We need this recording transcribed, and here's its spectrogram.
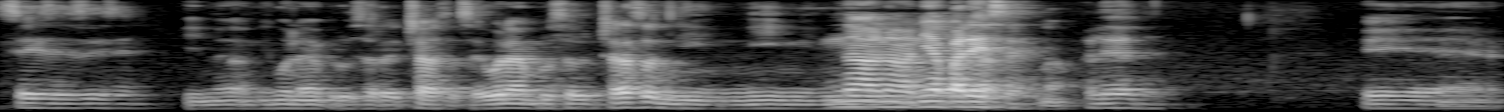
sí, sí, sí. sí. y no- ninguna me produce rechazo. Si alguna me produce rechazo, ni. ni, ni- No, no, ni aparece. No. Eh,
